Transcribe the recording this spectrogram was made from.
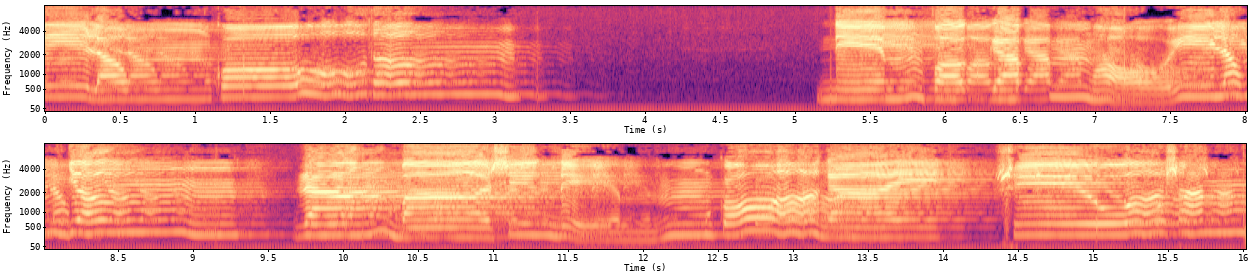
kỳ lòng khổ thân niệm phật gặp hội long dân, ráng mà siêng niệm có ngày siêu sanh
